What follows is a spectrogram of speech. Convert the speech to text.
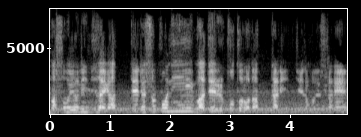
まあ、その4人時代があって、で、そこに、まあ、デル・ポトロだったりっていうところですかね。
